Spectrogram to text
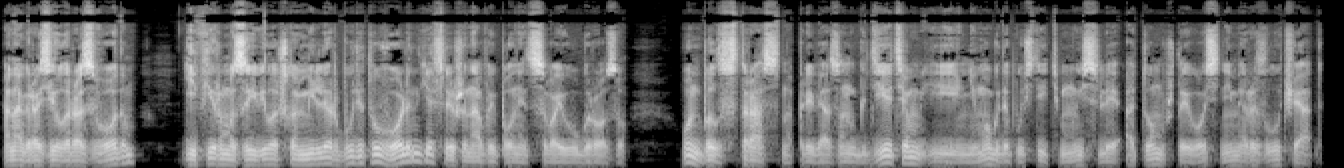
Она грозила разводом, и фирма заявила, что Миллер будет уволен, если жена выполнит свою угрозу. Он был страстно привязан к детям и не мог допустить мысли о том, что его с ними разлучат.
